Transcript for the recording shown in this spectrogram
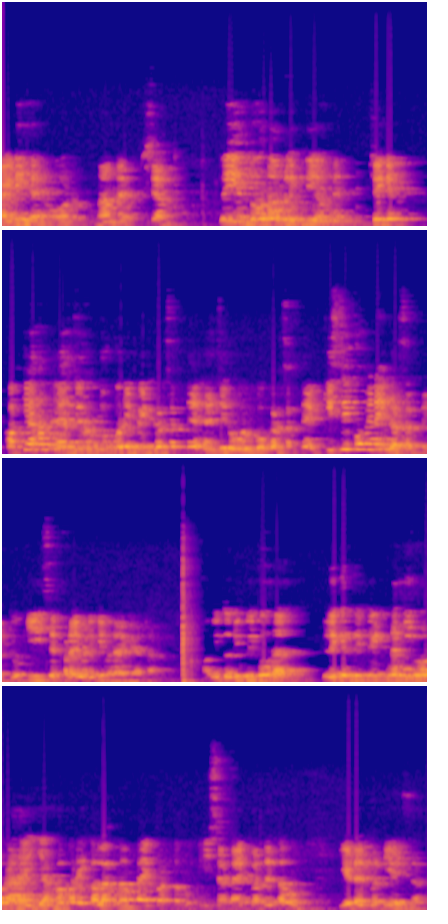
आईडी है और नाम है श्याम। तो ये दो नाम लिख दिए हमने, ठीक है? अब क्या हम एस ज़ीरो टू को रिपीट कर सकते हैं? एस ज़ीरो वन को कर सकते हैं? किसी को भी नहीं कर सकते, क्योंकि इसे प्राइमरी की बनाया गया था। अभी तो रिपीट हो रहा है, लेकिन रिपीट नहीं हो रहा है। यहाँ पर एक अलग नाम टाइप करता हूँ ईसा टाइप कर देता हूँ। ये टाइप कर दिया ईसा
